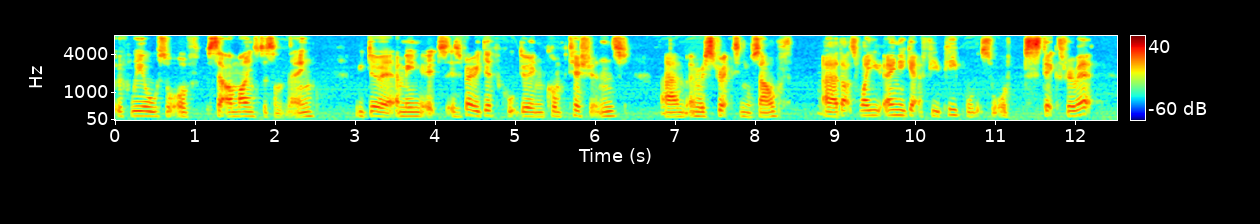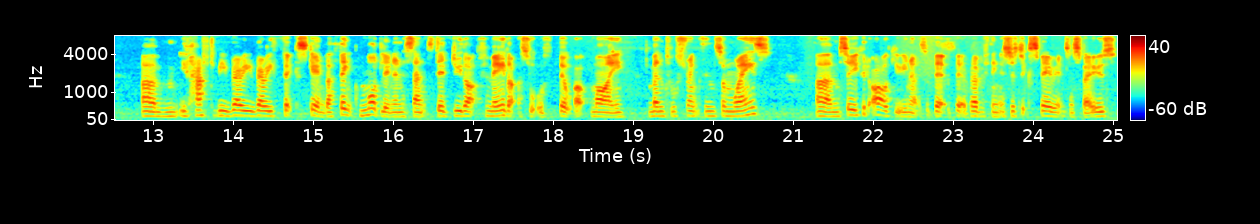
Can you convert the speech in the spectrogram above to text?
if we all sort of set our minds to something, we do it. I mean, it's, it's very difficult doing competitions um, and restricting yourself. Uh, that's why you only get a few people that sort of stick through it um, you have to be very, very thick skinned. I think modelling, in a sense, did do that for me. That sort of built up my mental strength in some ways. Um, so you could argue, you know, it's a bit, a bit of everything. It's just experience, I suppose.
